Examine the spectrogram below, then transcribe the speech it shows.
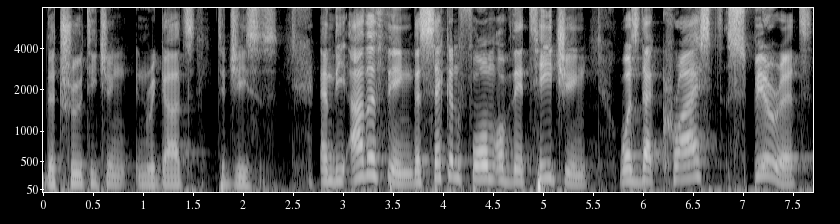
the true teaching in regards to Jesus. And the other thing, the second form of their teaching was that Christ's Spirit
